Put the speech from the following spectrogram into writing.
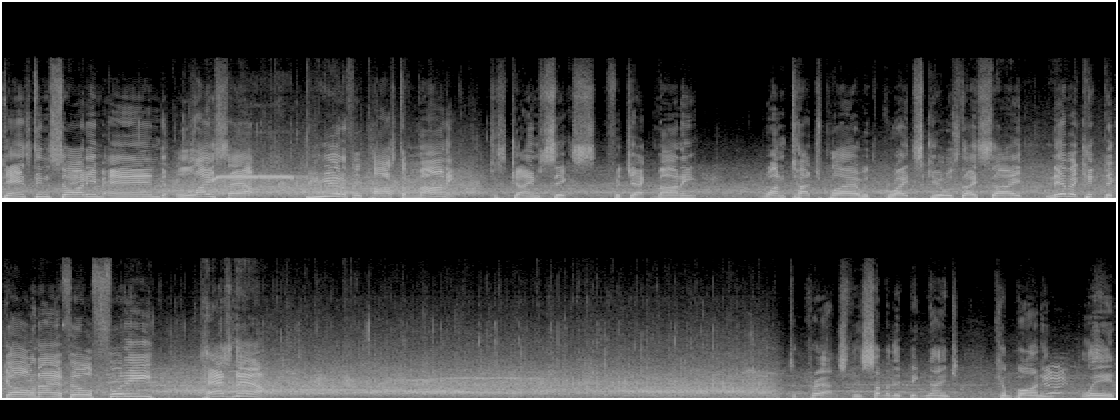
danced inside him and lace out. Beautiful pass to Mahoney. Just game six for Jack Mahoney. One touch player with great skills, they say. Never kicked a goal in AFL footy. Has now. To Crouch. There's some of their big names combining. Laird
